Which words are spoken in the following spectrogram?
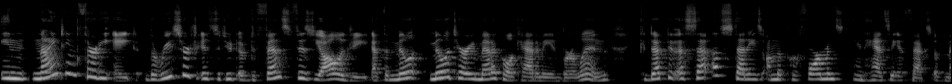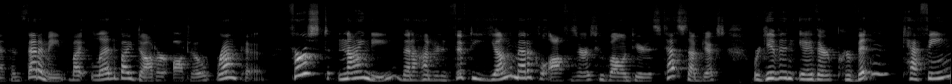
In 1938, the Research Institute of Defense Physiology at the Mil- Military Medical Academy in Berlin conducted a set of studies on the performance enhancing effects of methamphetamine, by, led by Dr. Otto Ranke. First 90, then 150 young medical officers who volunteered as test subjects were given either Pervitin, caffeine,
